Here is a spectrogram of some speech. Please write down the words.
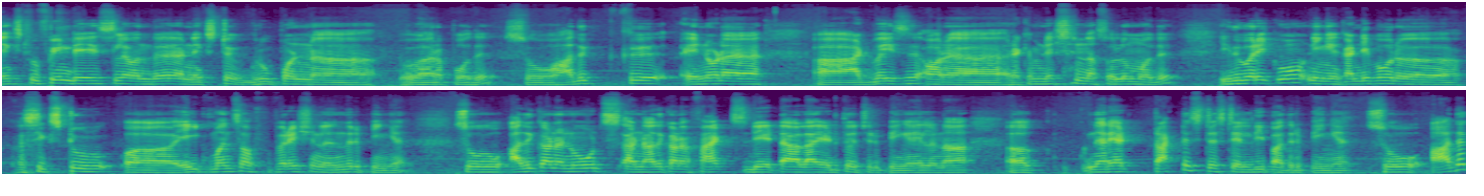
நெக்ஸ்ட் ஃபிஃப்டீன் டேஸில் வந்து நெக்ஸ்ட்டு குரூப் ஒன் வரப்போகுது. ஸோ அதுக்கு என்னோடய Uh, அட்வைஸு uh, ஒரு ரெக்கமெண்டேஷன் நான் சொல்லும் போது இது வரைக்கும் நீங்கள் கண்டிப்பாக ஒரு six to eight months of ப்ரிப்பரேஷனில் இருந்திருப்பீங்க. ஸோ அதுக்கான நோட்ஸ் அண்ட் அதுக்கான ஃபேக்ட்ஸ் டேட்டாலாம் எடுத்து வச்சுருப்பீங்க. இல்லைனா uh, நிறையா ப்ராக்டிஸ் டெஸ்ட் எழுதி பார்த்துருப்பீங்க. ஸோ அதை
